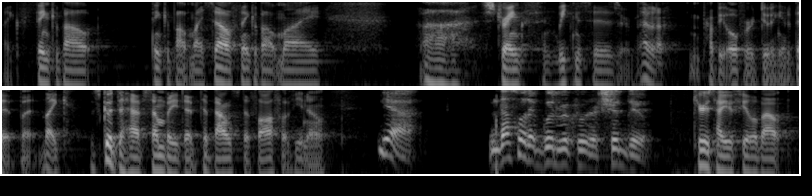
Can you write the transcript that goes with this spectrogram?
like think about think about myself, think about my uh, strengths and weaknesses, or I don't know, I'm probably overdoing it a bit, but like it's good to have somebody to, to bounce stuff off of, you know? Yeah. And that's what a good recruiter should do. Curious how you feel about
